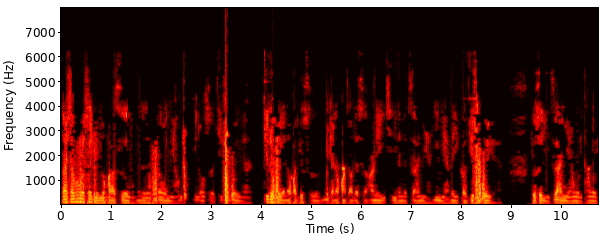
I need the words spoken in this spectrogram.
那相关会社群的话，是我们分为两种，一种是基础会员，基础会员的话就是目前的话招的是二零一七年的自然年一年的一个基础会员，就是以自然年为单位。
